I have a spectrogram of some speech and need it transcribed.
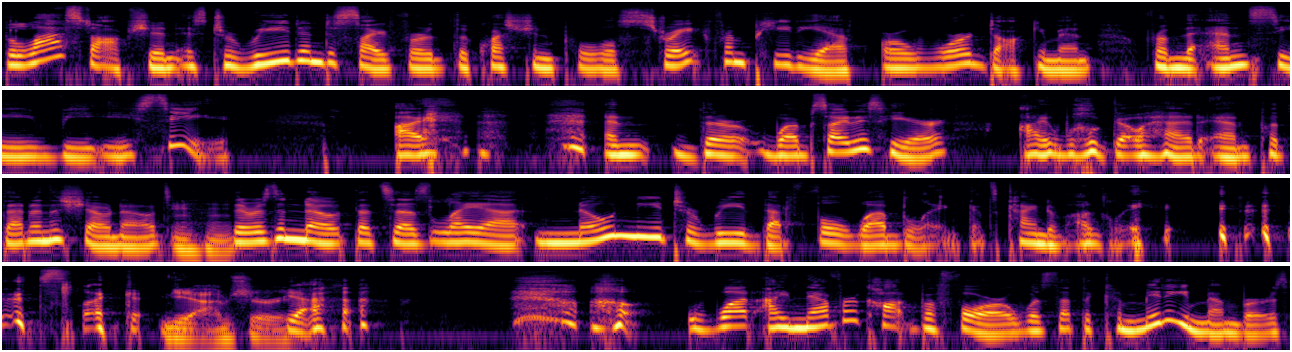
The last option is to read and decipher the question pool straight from PDF or Word document from the NCVEC. I and their website is here. I will go ahead and put that in the show notes. Mm-hmm. There is a note that says, Leia, no need to read that full web link. It's kind of ugly. it's like, Yeah, I'm sure. yeah. What I never caught before was that the committee members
